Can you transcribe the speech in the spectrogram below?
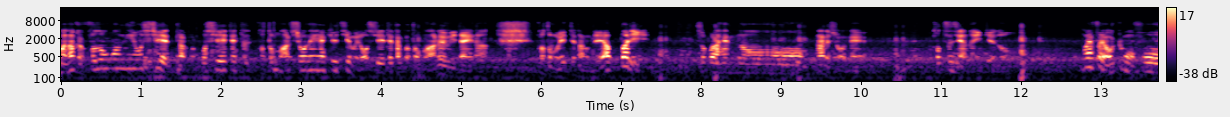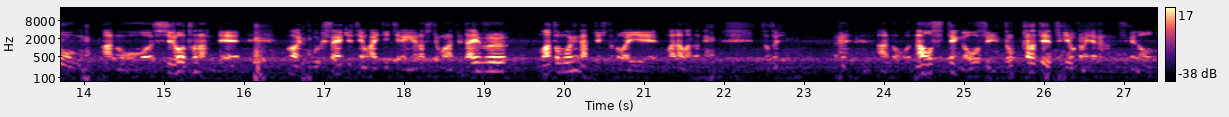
まあなんか子供に教えた、教えてたこともある、少年野球チームで教えてたこともあるみたいなことも言ってたので、やっぱりそこら辺の、なんでしょうね、コツじゃないけど、まあやっぱり僕もフォーム、あの素人なんで、まあ僕草野球チーム入って1年やらせてもらって、だいぶまともになってきたとはいえ、まだまだね、ちょっと、あの、直す点が多すぎて、どっから手つけようかみたいななんですけど、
